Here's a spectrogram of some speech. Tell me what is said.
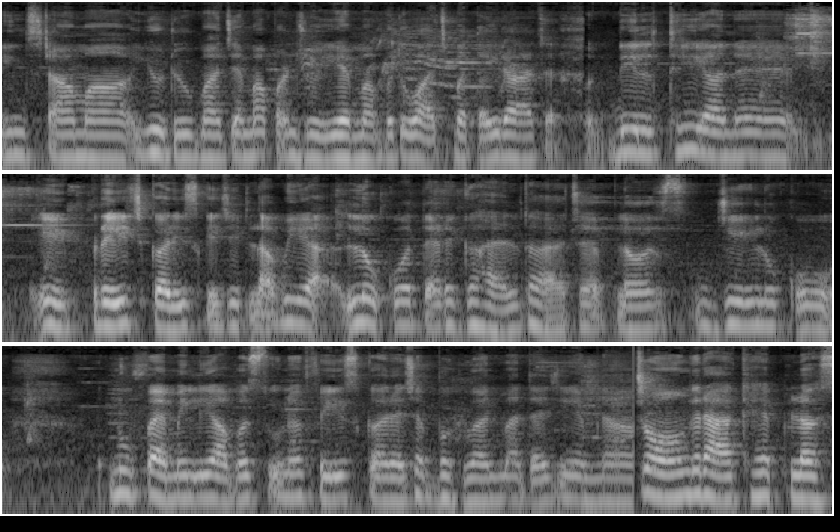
ઇન્સ્ટામાં યુટ્યુબમાં જેમાં પણ જોઈએ, એમાં બધું આજ બતાવી રહ્યા છે. દિલથી અને એ પ્રેજ કરીશ કે જેટલા બી લોકો અત્યારે ઘાયલ થયા છે પ્લસ જે લોકો નું ફેમિલી આ વસ્તુને ફેસ કરે છે, ભગવાન માતાજી એમના સ્ટ્રોંગ રાખે પ્લસ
